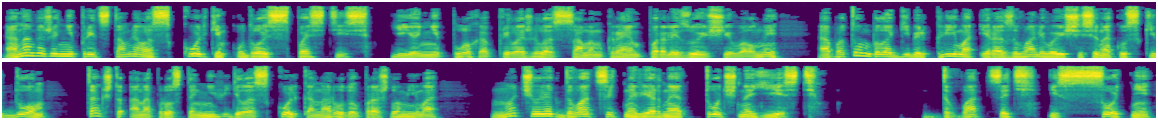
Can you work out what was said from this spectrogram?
Она даже не представляла, скольким удалось спастись. Ее неплохо приложило самым краем парализующей волны, а потом была гибель Клима и разваливающийся на куски дом, так что она просто не видела, сколько народу прошло мимо. Но человек двадцать, наверное, точно есть. Двадцать из сотни.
